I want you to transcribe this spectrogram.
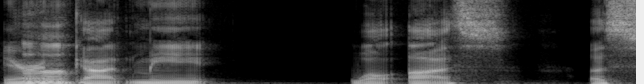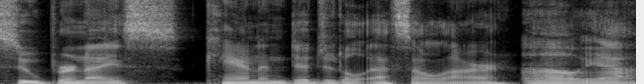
Aaron Uh-huh. got me, well, us, a super nice Canon digital SLR oh yeah.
